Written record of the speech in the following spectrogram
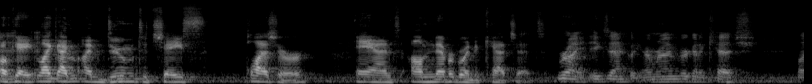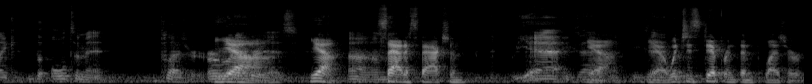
okay, and, like I'm I'm doomed to chase pleasure, and I'm never going to catch it. Right. Exactly. I'm never going to catch like the ultimate pleasure or yeah. whatever it is. Yeah. Um, Satisfaction. Yeah. Exactly. Yeah. Exactly. Yeah. Which is different than pleasure.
